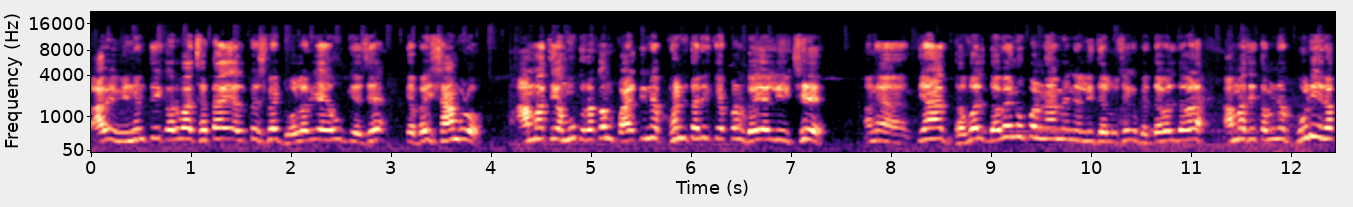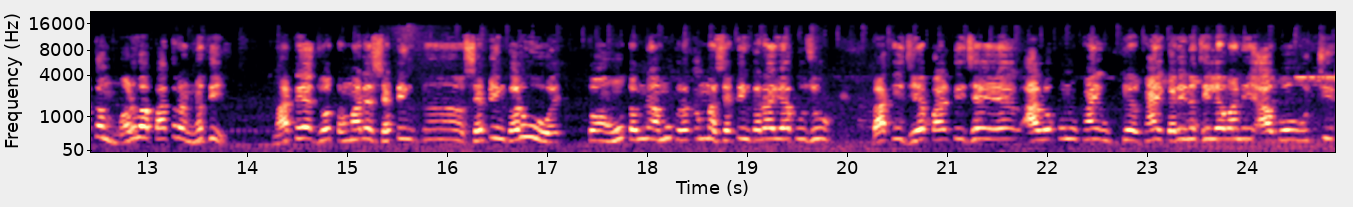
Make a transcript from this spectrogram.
આવી વિનંતી કરવા છતાંય અલ્પેશભાઈ ઢોલરિયા એવું કહે છે કે, ભાઈ સાંભળો, આમાંથી અમુક રકમ પાર્ટીને ફંડ તરીકે પણ ગયેલી છે. અને ત્યાં ધવલ દવેનું પણ નામ એને લીધેલું છે કે, ભાઈ ધવલ દવે, આમાંથી તમને પૂરી રકમ મળવા પાત્ર નથી. માટે જો તમારે સેટિંગ સેટિંગ કરવું હોય, તો હું તમને અમુક રકમમાં સેટિંગ કરાવી આપું છું. બાકી જે પાર્ટી છે એ આ લોકોનું કાંઈ કાંઈ કરી નથી લેવાની. આ બહુ ઊંચી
